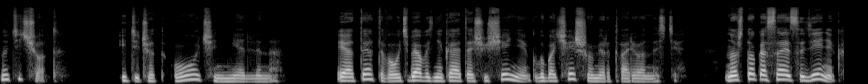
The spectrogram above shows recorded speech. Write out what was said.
но течет. И течет очень медленно. И от этого у тебя возникает ощущение глубочайшей умиротворенности — но что касается денег,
